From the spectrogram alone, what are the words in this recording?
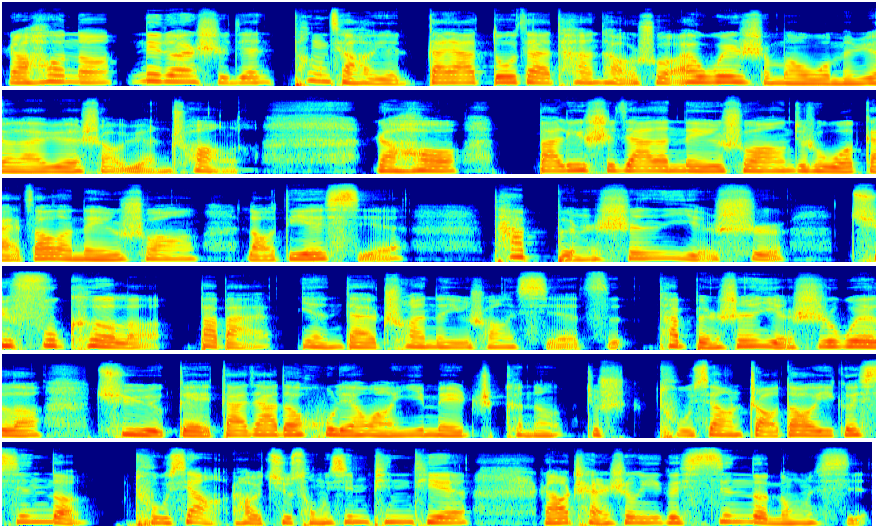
然后呢？那段时间碰巧也大家都在探讨说，哎，为什么我们越来越少原创了？然后巴黎世家的那一双，就是我改造的那一双老爹鞋，它本身也是去复刻了爸爸年代穿的一双鞋子，它本身也是为了去给大家的互联网 image 可能就是图像找到一个新的图像，然后去重新拼贴，然后产生一个新的东西。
